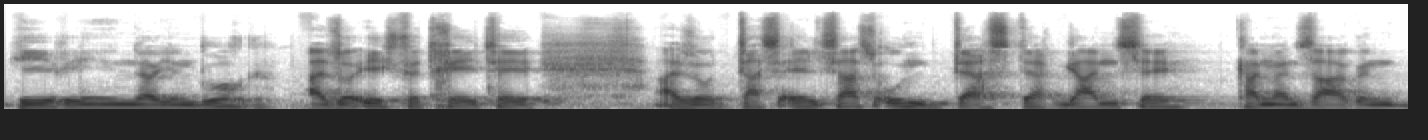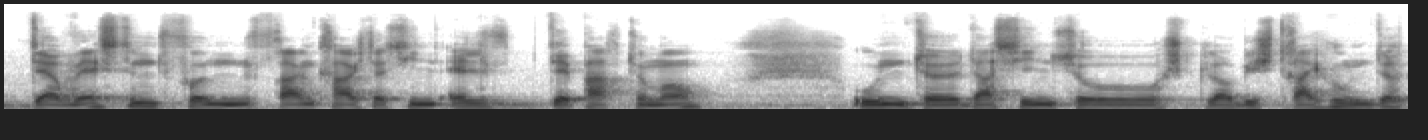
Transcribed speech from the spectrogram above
hier in Neuenburg. Also ich vertrete also das Elsass und das der ganze, kann man sagen, der Westen von Frankreich. Das sind elf Departements und äh, das sind so, glaube ich, 300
